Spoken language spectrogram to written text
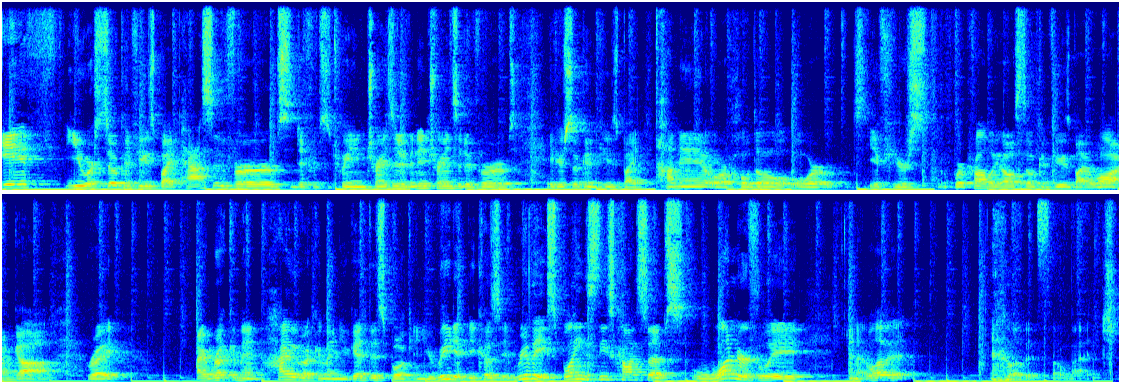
If you are still confused by passive verbs, the difference between transitive and intransitive verbs, if you're still confused by tame or hodo, or if you're, we're probably all still confused by wa and ga, right? I recommend, highly recommend you get this book and you read it because it really explains these concepts wonderfully and I love it. I love it so much.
